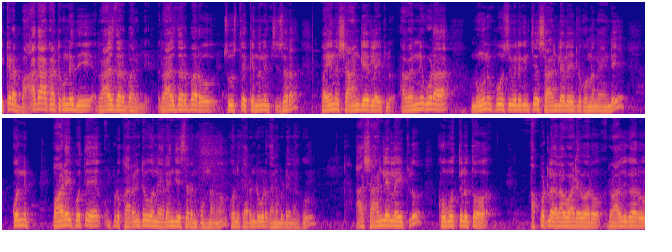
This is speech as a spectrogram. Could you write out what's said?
ఇక్కడ బాగా ఆకట్టుకునేది రాజ్ దర్బార్ అండి. రాజ్ దర్బారు చూస్తే కింద నుంచి చూసారా? పైన షాండ్లియర్ లైట్లు అవన్నీ కూడా నూనె పూసి వెలిగించే షాండ్లియర్ లైట్లు కొన్నాయండి. కొన్ని పాడైపోతే ఇప్పుడు కరెంటు కొన్ని అరేంజ్ చేశారనుకుంటున్నాను. కొన్ని కరెంటు కూడా కనబడే నాకు. ఆ షాండ్లే లైట్లు కొవ్వొత్తులతో అప్పట్లో ఎలా వాడేవారో రాజుగారు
